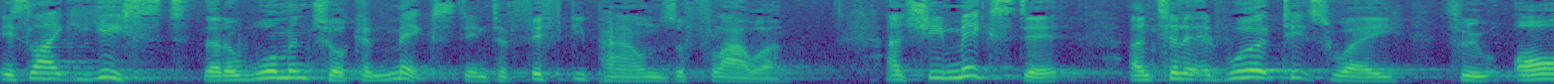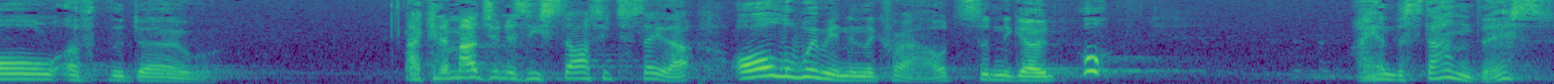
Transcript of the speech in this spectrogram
is like yeast that a woman took and mixed into 50 pounds of flour. And she mixed it until it had worked its way through all of the dough. I can imagine as he started to say that, all the women in the crowd suddenly going, Oh, I understand this.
